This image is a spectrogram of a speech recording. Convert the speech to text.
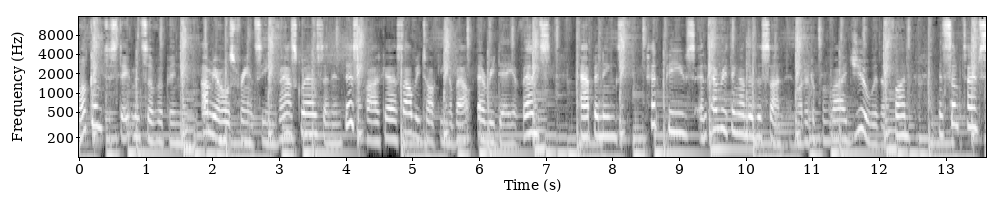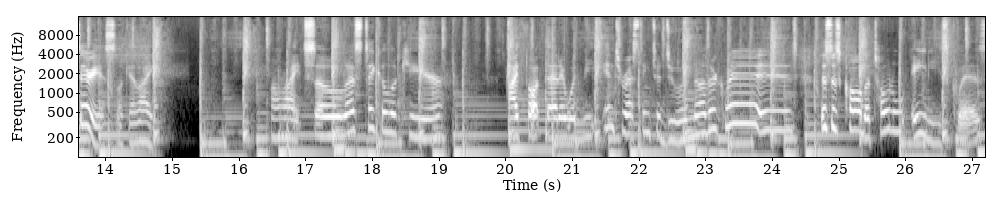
Welcome to Statements of Opinion. I'm your host, Francine Vasquez, and in this podcast, I'll be talking about everyday events, happenings, pet peeves, and everything under the sun in order to provide you with a fun and sometimes serious look at life. Alright, so let's take a look here. I thought that it would be interesting to do another quiz. This is called a Total 80s quiz.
